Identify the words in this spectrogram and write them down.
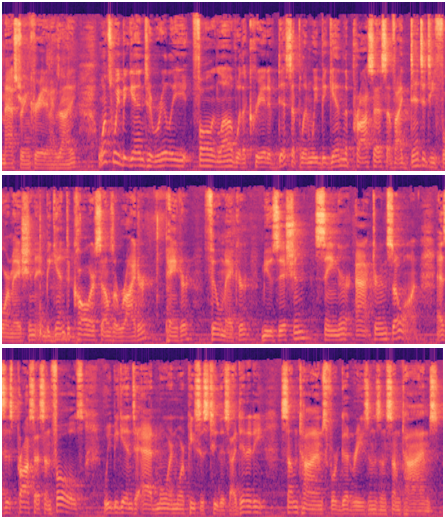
Mastering Creative Anxiety. Once we begin to really fall in love with a creative discipline, we begin the process of identity formation and begin to call ourselves a writer, painter, filmmaker, musician, singer, actor, and so on. As this process unfolds, we begin to add more and more pieces to this identity, sometimes for good reasons and sometimes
